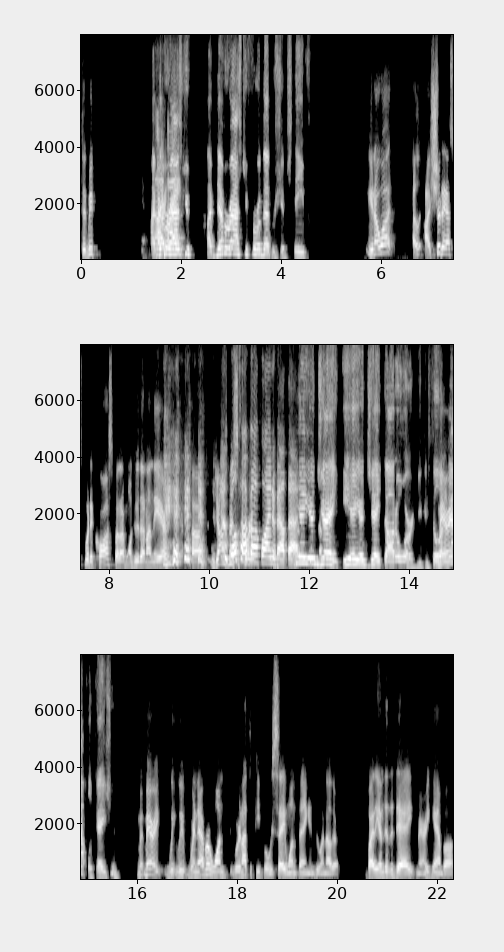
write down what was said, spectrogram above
Did we? I've never I, asked you. I've never asked you for a membership, Steve. You know what? I, I, should ask what it costs, but I won't do that on the air. Um, John's we'll talk offline about that. EANJ, EANJ.org. You can fill Mary, out an application. Mary, we, we, we're never one, we're not the people who say one thing and do another. By the end of the day, Mary Gamba,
